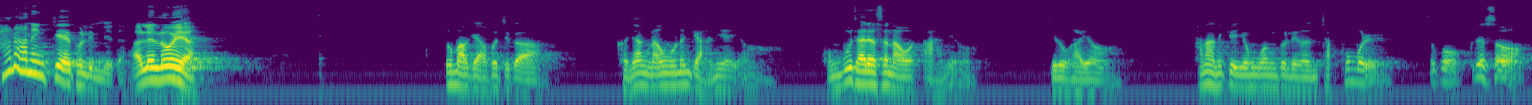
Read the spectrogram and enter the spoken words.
하나님께 돌립니다. 할렐루야. 음악의 아버지가 그냥 나오는 게 아니에요. 공부 잘해서 나오 아니요. 기도하여 하나님께 영광 돌리는 작품을 쓰고 그래서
